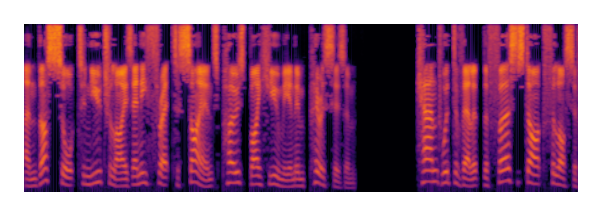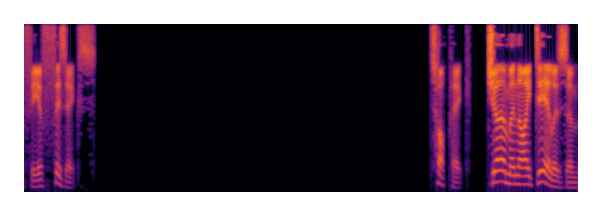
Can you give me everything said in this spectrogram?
and thus sought to neutralize any threat to science posed by Humean empiricism. Kant would develop the first Stark philosophy of physics. Topic: German idealism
